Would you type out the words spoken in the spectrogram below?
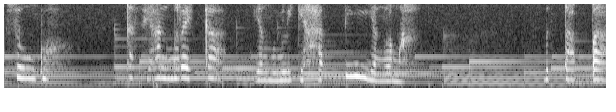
Sungguh, kasihan mereka yang memiliki hati yang lemah. Betapa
